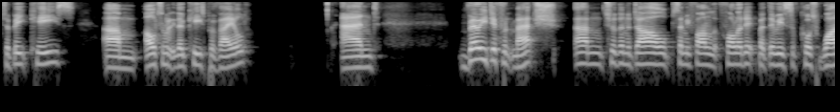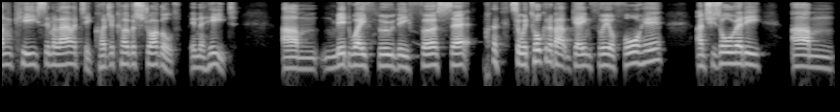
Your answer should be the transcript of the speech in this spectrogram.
to beat Keys. Um, ultimately, though, Keys prevailed. And very different match um, to the Nadal semi-final that followed it, but there is, of course, one key similarity. Krejcikova struggled in the heat um, midway through the first set. so we're talking about game three or four here, and she's already um,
